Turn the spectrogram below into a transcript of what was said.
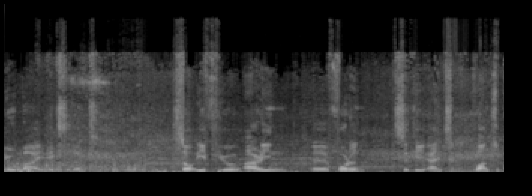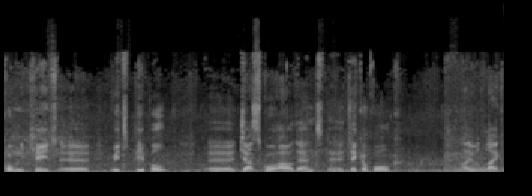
you by accident. So if you are in foreign city and want to communicate uh, with people, uh, just go out and uh, take a walk. I would like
